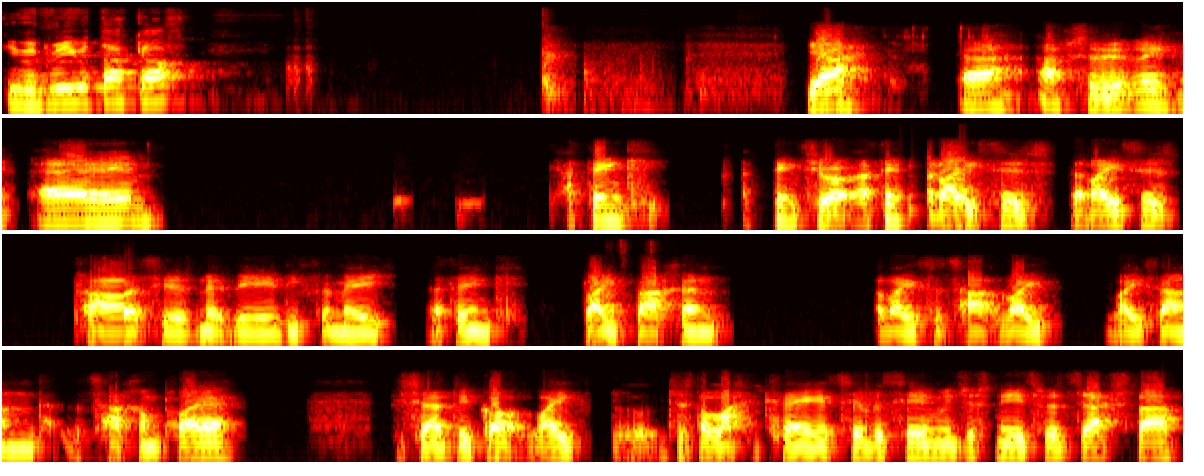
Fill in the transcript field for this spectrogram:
Do you agree with that, Gav? Yeah, yeah, absolutely. Um, I think I think I think the race is the race is priority, isn't it? Really, for me, I think right back and a right attack, right right hand attacking player. You said we've got like just a lack of creativity, and we just need to address that.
